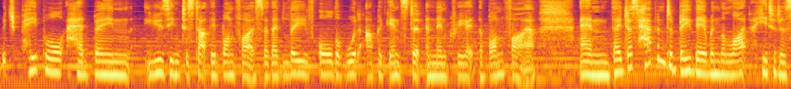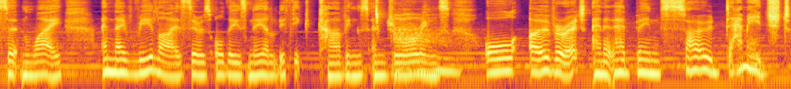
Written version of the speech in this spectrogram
which people had been using to start their bonfires. So they'd leave all the wood up against it and then create the bonfire, and they just happened to be there when the light hit it a certain way. And they realized there is all these Neolithic carvings and drawings ah. All over it, and it had been so damaged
